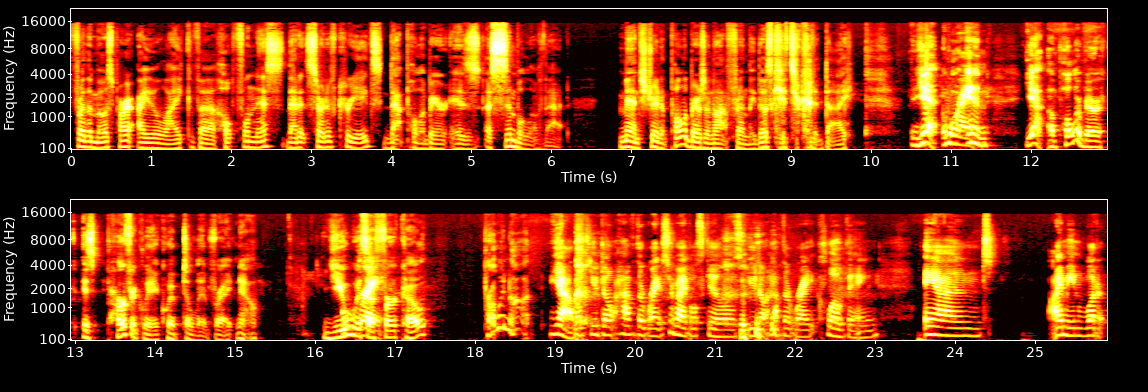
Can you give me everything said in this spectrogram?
For the most part, I like the hopefulness that it sort of creates. That polar bear is a symbol of that. Man, straight up, polar bears are not friendly. Those kids are gonna die. Yeah, well, Right. and yeah, a polar bear is perfectly equipped to live right now. You oh, with a fur coat, probably not. yeah, like you don't have the right survival skills, you don't have the right clothing. And I mean, what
